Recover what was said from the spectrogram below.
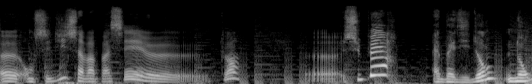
Euh, on s'est dit, ça va passer, euh, toi, super. Eh ben dis donc, non.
